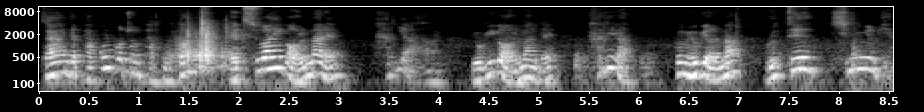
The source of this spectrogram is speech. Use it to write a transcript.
자, 근데 바꿀 거좀 바꿀까? xy가 얼마래? 8이야. 여기가 얼만데? 8이라고. 그럼 여기 얼마? 루트 16이야.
